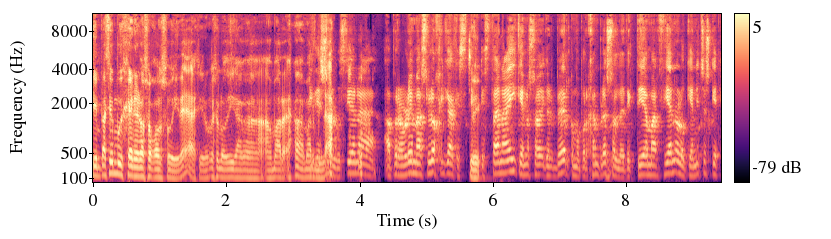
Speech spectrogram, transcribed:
siempre ha sido muy generoso con sus ideas, sino que se lo digan a, a Mar, a Mar y soluciona a problemas lógicos que, sí. que, están ahí, que no saben ver, como por ejemplo eso, el detective marciano, lo que han hecho es que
